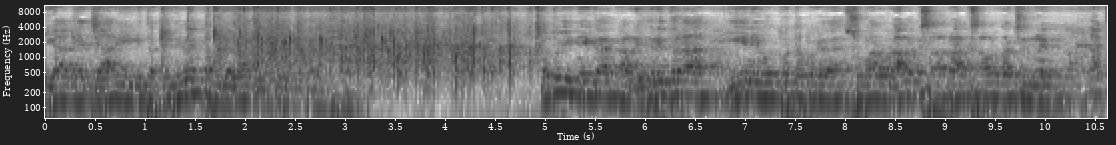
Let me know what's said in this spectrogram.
ಈಗಾಗಲೇ ಜಾರಿಗೆ ತಂದಿದ್ದೇವೆ. ತಮಗೆಲ್ಲ ಮತ್ತು ಈ ನೇಕಾರ ಕಾರ್ಡ್ ಇದರಿಂದ ಏನು ಇವತ್ತು ತಮಗೆ ಸುಮಾರು ನಾಲ್ಕು ಸಾವಿರ ನಾಲ್ಕು ಸಾವಿರದ ಚಿಲ್ಲರೆ. ನಾಲ್ಕು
